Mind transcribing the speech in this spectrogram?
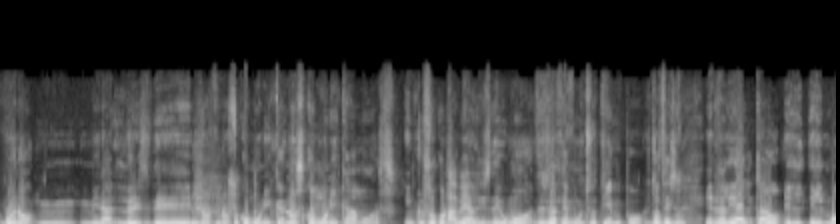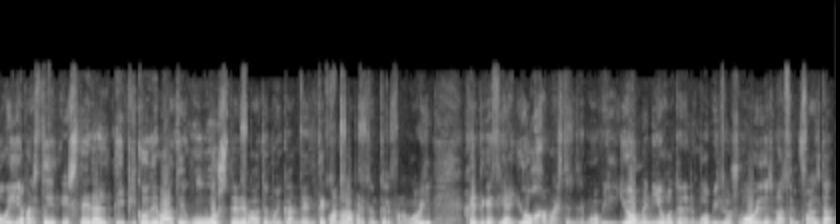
Bueno, mira, desde, nos, comunica, nos comunicamos incluso con señales de humo desde hace mucho tiempo. Entonces, en realidad, claro, el, el, móvil, aparte este era el típico debate, hubo este debate muy candente cuando apareció un teléfono móvil, gente que decía, yo jamás tendré móvil, yo me niego a tener móvil, los móviles no hacen falta,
